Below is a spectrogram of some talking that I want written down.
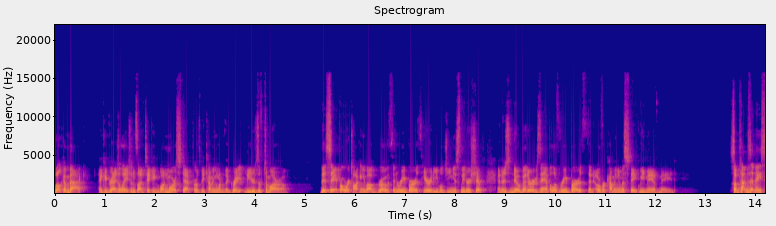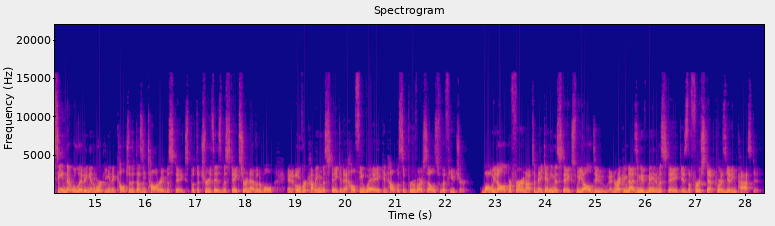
Welcome back, and congratulations on taking one more step towards becoming one of the great leaders of tomorrow. This April, we're talking about growth and rebirth here at Evil Genius Leadership, and there's no better example of rebirth than overcoming a mistake we may have made. Sometimes it may seem that we're living and working in a culture that doesn't tolerate mistakes, but the truth is mistakes are inevitable, and overcoming a mistake in a healthy way can help us improve ourselves for the future. While we'd all prefer not to make any mistakes, we all do, and recognizing we've made a mistake is the first step towards getting past it.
